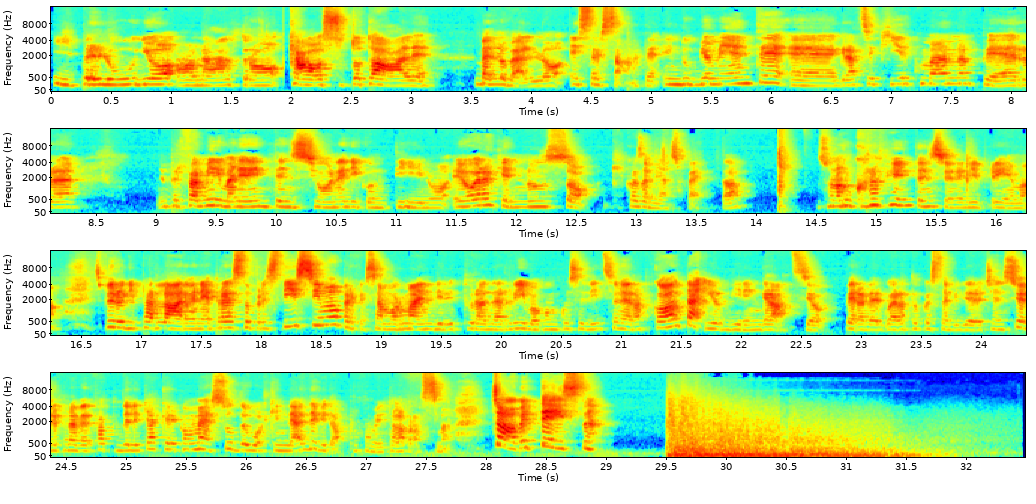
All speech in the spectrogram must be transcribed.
il preludio a un altro caos totale. Bello bello e stressante. Indubbiamente eh, grazie Kirkman per, per farmi rimanere in tensione di continuo e ora che non so che cosa mi aspetta, sono ancora più in tensione di prima. Spero di parlarvene presto prestissimo perché siamo ormai addirittura d'arrivo con questa edizione raccolta. Io vi ringrazio per aver guardato questa video recensione, per aver fatto delle chiacchiere con me su The Walking Dead e vi do appuntamento alla prossima. Ciao, Pet Taste!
